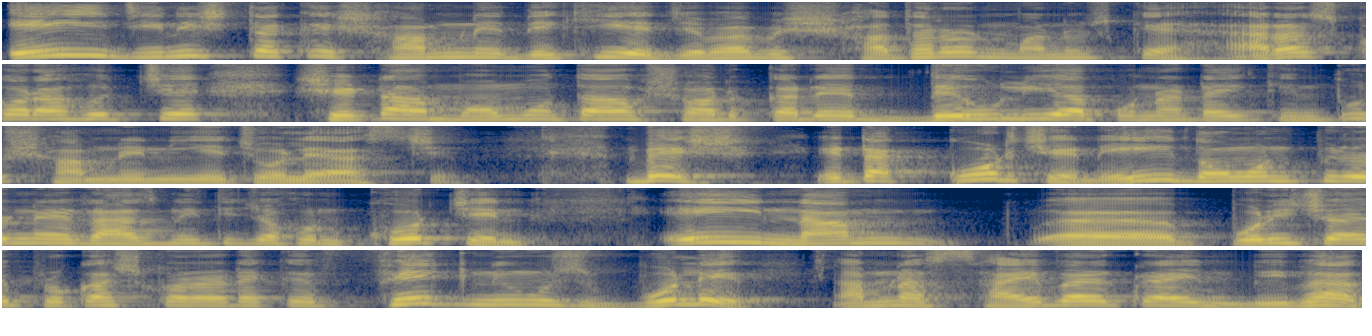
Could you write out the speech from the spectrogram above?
এই জিনিসটাকে সামনে দেখিয়ে যেভাবে সাধারণ মানুষকে হ্যারাস করা হচ্ছে, সেটা মমতা সরকারের দেউলিয়াপনাটাই কিন্তু সামনে নিয়ে চলে আসছে। বেশ, এটা করছেন। এই দমনপীড়নের রাজনীতি যখন করছেন, এই নাম পরিচয় প্রকাশ করাটাকে ফেক নিউজ বলে আপনার সাইবার ক্রাইম বিভাগ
